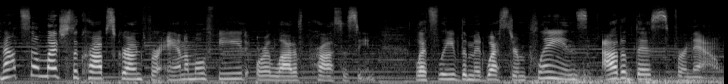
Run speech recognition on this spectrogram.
not so much the crops grown for animal feed or a lot of processing. Let's leave the Midwestern plains out of this for now.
